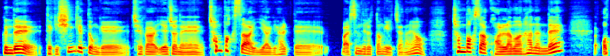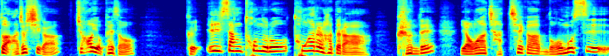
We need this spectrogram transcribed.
근데 되게 신기했던 게 제가 예전에 천박사 이야기 할 때 말씀드렸던 게 있잖아요. 천박사 관람을 하는데 어떤 아저씨가 저 옆에서 그 일상 톤으로 통화를 하더라. 그런데 영화 자체가 너무 쓰,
